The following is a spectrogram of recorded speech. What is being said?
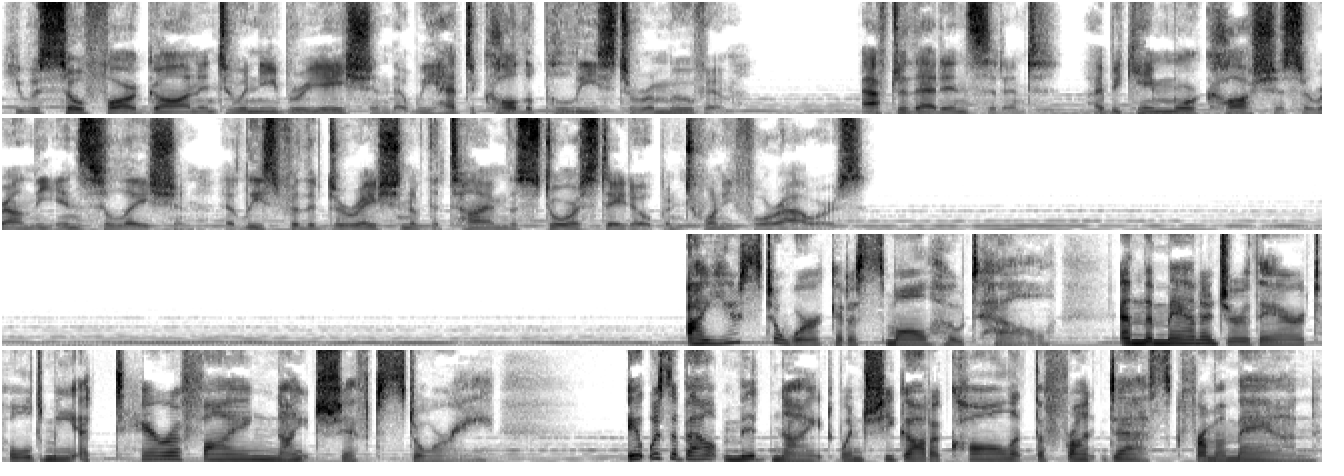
He was so far gone into inebriation that we had to call the police to remove him. After that incident, I became more cautious around the insulation, at least for the duration of the time the store stayed open 24 hours. I used to work at a small hotel, and the manager there told me a terrifying night shift story. It was about midnight when she got a call at the front desk from a man.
